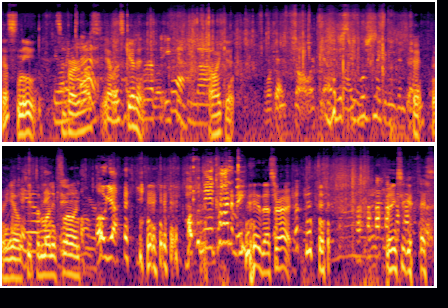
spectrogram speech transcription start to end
That's neat. It's a wanna get birdhouse. Yeah, let's get it. We're up to eight Yeah. I like it. Dollar. Yeah, it's fine. We'll just make it even. Okay, there you go. Keep the money flowing. Oh yeah, helping the economy. Yeah, that's right. Thanks, you guys.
